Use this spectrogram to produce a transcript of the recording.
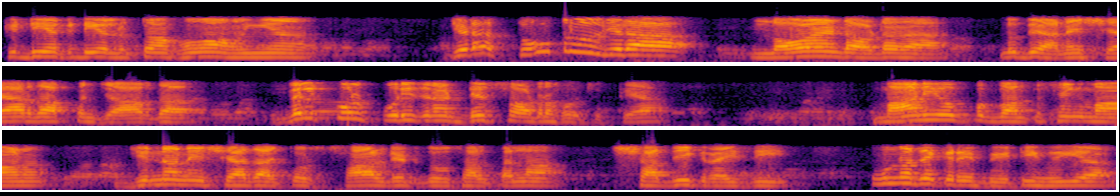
ਕਿੱਡੀਆਂ ਕਿੱਡੀਆਂ ਲੁੱਟਾਂ ਖੋਹਾਂ ਹੋਈਆਂ। ਜਿਹੜਾ ਟੋਟਲ ਜਿਹੜਾ ਲਾਅ ਐਂਡ ਆਰਡਰ ਆ, ਲੁਧਿਆਣੇ ਸ਼ਹਿਰ ਦਾ, ਪੰਜਾਬ ਦਾ, ਬਿਲਕੁਲ ਪੂਰੀ ਤਰ੍ਹਾਂ ਡਿਸਆਰਡਰ ਹੋ ਚੁੱਕਿਆ। ਮਾਨਯੋਗ ਭਗਵੰਤ ਸਿੰਘ ਮਾਨ, ਜਿਨ੍ਹਾਂ ਨੇ ਸ਼ਾਇਦ ਅੱਜ ਤੋਂ ਸਾਲ, ਡੇਢ, ਦੋ ਸਾਲ ਪਹਿਲਾਂ ਸ਼ਾਦੀ ਕਰਾਈ ਸੀ, ਉਹਨਾਂ ਦੇ ਘਰੇ ਬੇਟੀ ਹੋਈ ਆ।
